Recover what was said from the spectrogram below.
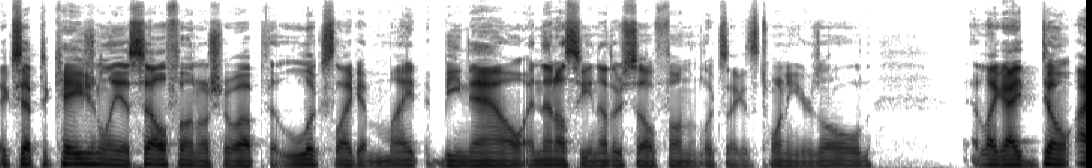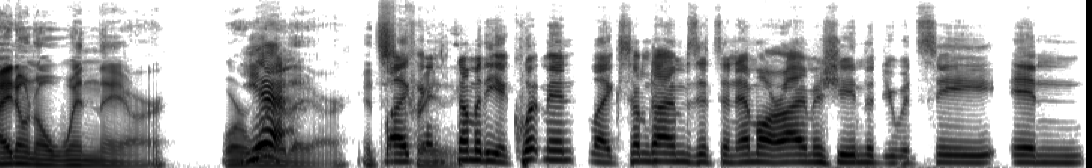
except occasionally a cell phone will show up that looks like it might be now and then i'll see another cell phone that looks like it's 20 years old like i don't i don't know when they are or Yeah. where they are it's like crazy some of the equipment, like sometimes it's an MRI machine that you would see in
